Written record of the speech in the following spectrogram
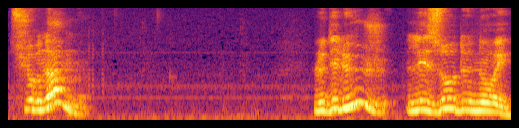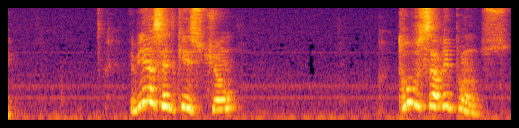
surnomme le déluge les eaux de Noé? Eh bien cette question trouve sa réponse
